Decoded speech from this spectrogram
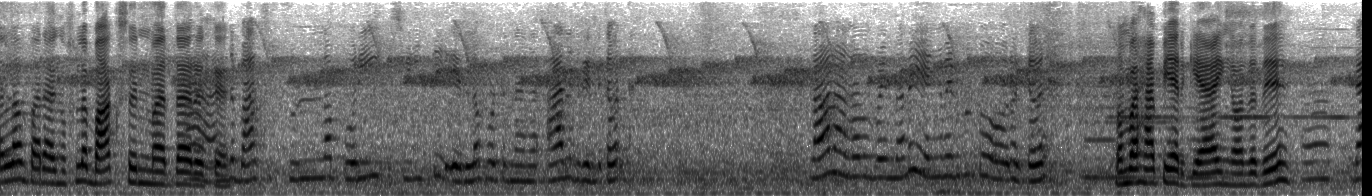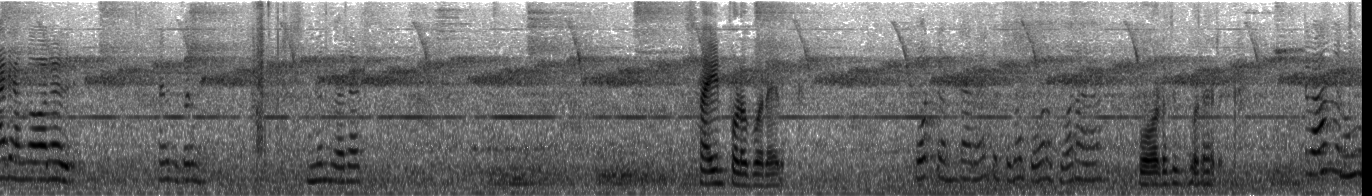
எல்லாம் பாரு அங்கே ஃபுல்லாக பாக்ஸன் மாதிரி தான் இருக்கு. அந்த பாக்ஸ் ஃபுல்லாக பொரி ஸ்வீட்டு எல்லாம் போட்டிருந்தாங்க. ஆளுக்கு ரெண்டு கவர் நானும் அண்ணனும் போயிருந்தாலும் எங்கள் பேருக்கும் ஒரு கவர் ரொம்ப ஹாப்பியாக இருக்கியா இங்கே வந்தது? டாடி அங்கே வராது பாருங்க. வராது சைன் போட போறாரு. போட்டு வந்துட்டாரா? இப்போ தான் போகிற போகிறாரா போடுறதுக்கு போறாரு வாங்க ரொம்ப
